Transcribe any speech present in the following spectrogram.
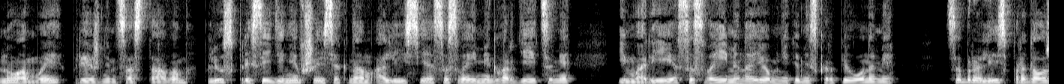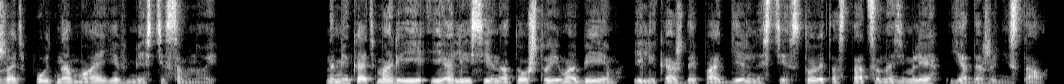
Ну а мы, прежним составом, плюс присоединившаяся к нам Алисия со своими гвардейцами и Мария со своими наемниками-скорпионами, собрались продолжать путь на Майе вместе со мной. Намекать Марии и Алисии на то, что им обеим, или каждой по отдельности, стоит остаться на земле, я даже не стал.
